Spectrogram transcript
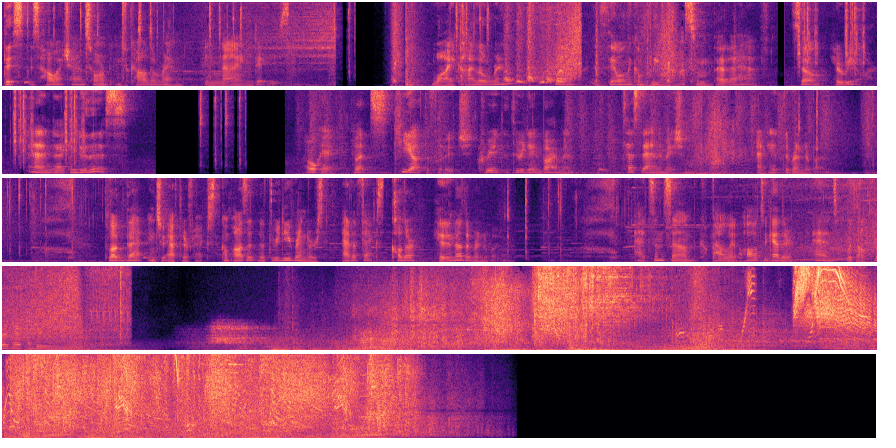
This is how I transformed into Kylo Ren in 9 days. Why Kylo Ren? Well, it's the only complete costume that I have. So here we are. And I can do this. Okay, let's key out the footage, create the 3D environment, test the animation, and hit the render button. Plug that into After Effects, composite the 3D renders, add effects, color, hit another render button. Add some sound, compile it all together, and without further ado,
